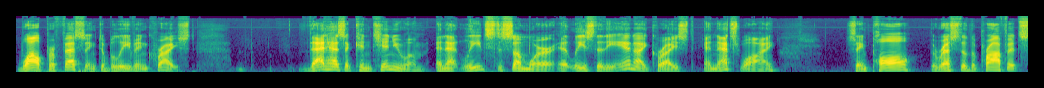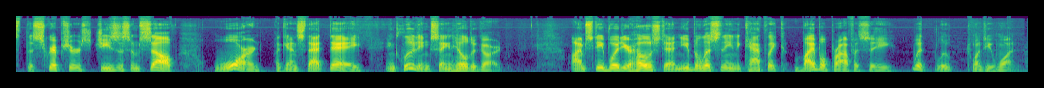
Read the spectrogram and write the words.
while professing to believe in Christ. That has a continuum, and that leads to somewhere, at least to the Antichrist, and that's why St. Paul, the rest of the prophets, the scriptures, Jesus himself warn against that day including St. Hildegard. I'm Steve Wood, your host, and you've been listening to Catholic Bible Prophecy with Luke 21.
